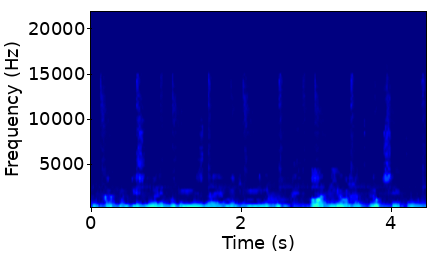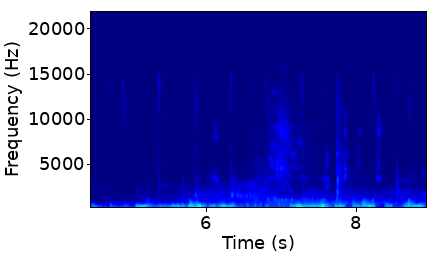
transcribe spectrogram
Ну, как мы без Лёли будем, не знаю, но тем не менее будем. Ладно, я уже отвлекся, это тема для другого эпизода. Сегодня немножко рассказал о своих планах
